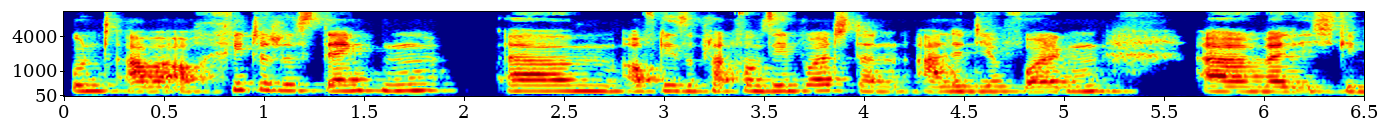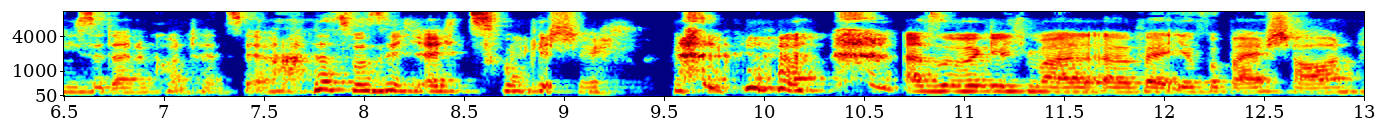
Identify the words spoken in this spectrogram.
und aber auch kritisches Denken ähm, auf diese Plattform sehen wollt, dann alle dir folgen, ähm, weil ich genieße deinen Content sehr. Das muss ich echt zugeben. also wirklich mal äh, bei ihr vorbeischauen,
